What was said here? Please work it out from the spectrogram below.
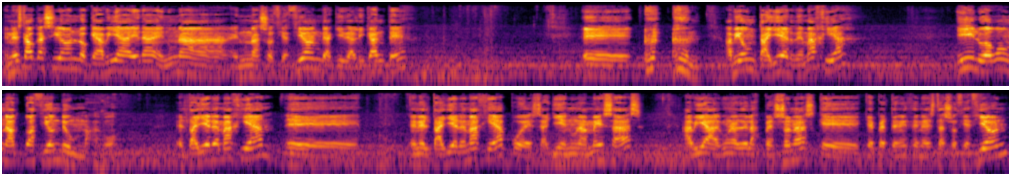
En esta ocasión lo que había era en una, en una asociación de aquí de Alicante, eh, había un taller de magia y luego una actuación de un mago. El taller de magia, eh, en el taller de magia, pues allí en unas mesas había algunas de las personas que, pertenecen a esta asociación,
